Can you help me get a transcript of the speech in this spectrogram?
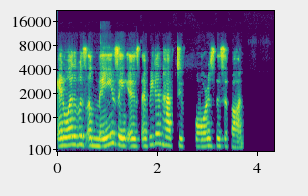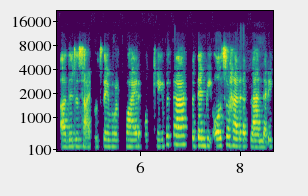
and what was amazing is that we didn't have to force this upon uh, the disciples. They were quite okay with that. But then we also had a plan that if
